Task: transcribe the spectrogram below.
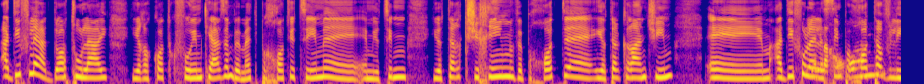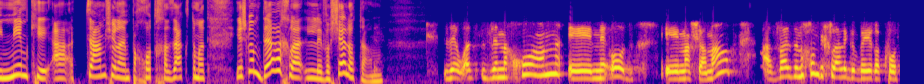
עדיף להדות אולי ירקות קפואים, כי אז הם באמת פחות יוצאים, אה, הם יוצאים יותר קשיחים ופחות, יותר קראנצ'ים. עדיף אולי לשים נכון. פחות תבלינים, כי הטעם שלהם פחות חזק, זאת אומרת, יש גם דרך לבשל אותם. זהו, אז זה נכון אה, מאוד אה, מה שאמרת, אבל זה נכון בכלל לגבי ירקות.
